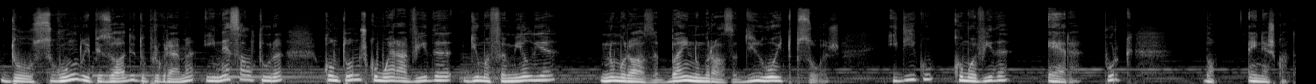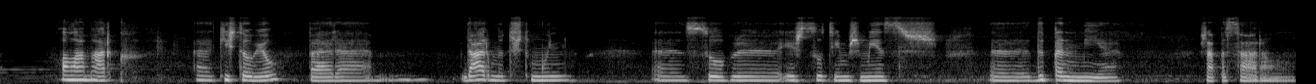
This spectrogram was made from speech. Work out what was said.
do segundo episódio do programa e, nessa altura, contou-nos como era a vida de uma família numerosa, bem numerosa, de oito pessoas. E digo como a vida era, porque, bom, a Inês conta. Olá, Marco. Aqui estou eu para dar o meu testemunho uh, sobre estes últimos meses uh, de pandemia. Já passaram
